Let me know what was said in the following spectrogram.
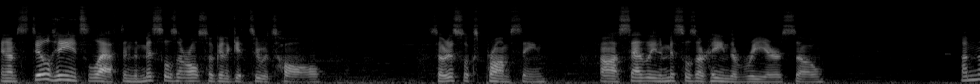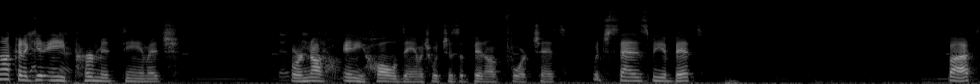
And I'm still hitting its left, and the missiles are also going to get through its hull. So this looks promising. Uh, sadly, the missiles are hitting the rear, so... I'm not going to Yes, get any sir. permanent damage, So or not any hull damage, which is a bit unfortunate. Which saddens me a bit. But,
